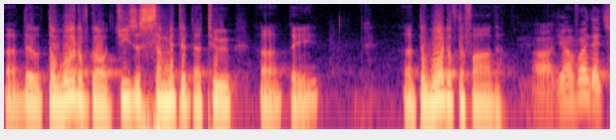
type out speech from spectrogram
uh, the, the Word of God. Jesus submitted uh, to uh, the, uh, the Word of the Father. 啊，约翰福音第七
